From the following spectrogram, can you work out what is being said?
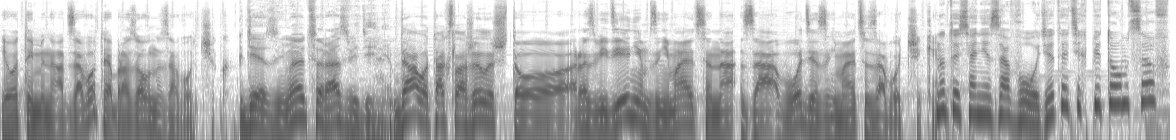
И вот именно от завода и образован заводчик. Где занимаются разведением. Да, вот так сложилось, что разведением занимаются на заводе, занимаются заводчики. Ну, то есть они заводят этих питомцев.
